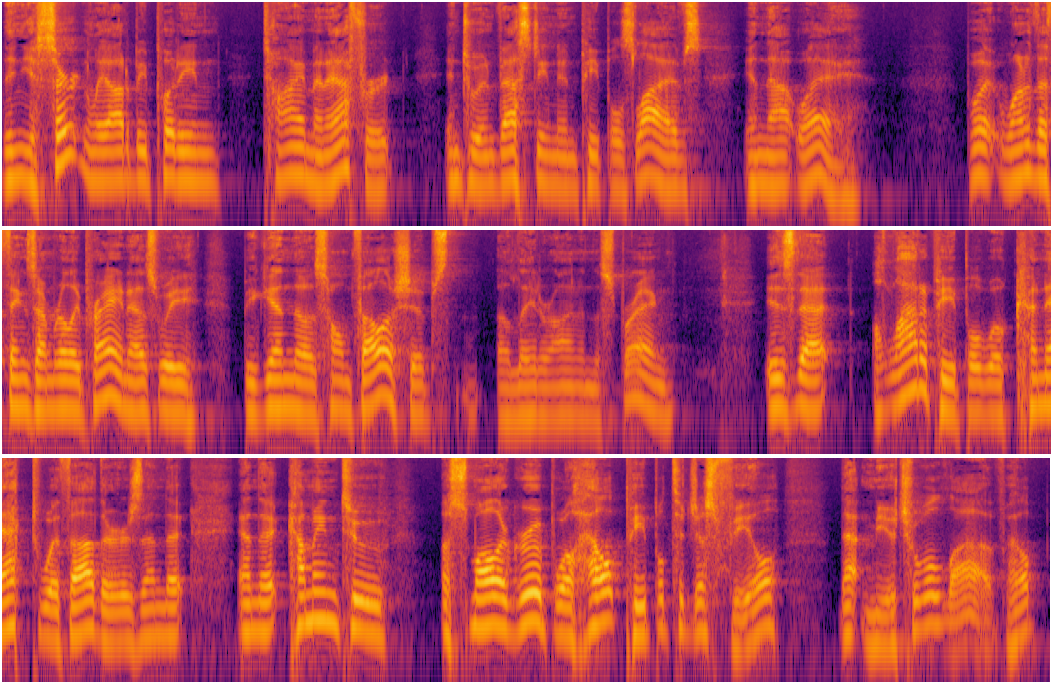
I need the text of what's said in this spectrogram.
then you certainly ought to be putting time and effort into investing in people's lives in that way. But one of the things I'm really praying as we begin those home fellowships uh, later on in the spring is that a lot of people will connect with others and that and that coming to a smaller group will help people to just feel that mutual love, help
